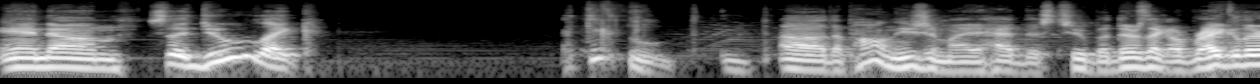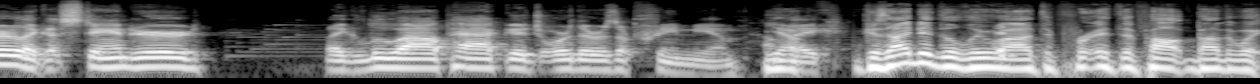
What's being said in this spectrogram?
And um, so they do like, I think the uh, the Polynesian might have had this too, but there's like a regular, like a standard like luau package or there was a premium. Yeah, like because I did the luau at the at the by the way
